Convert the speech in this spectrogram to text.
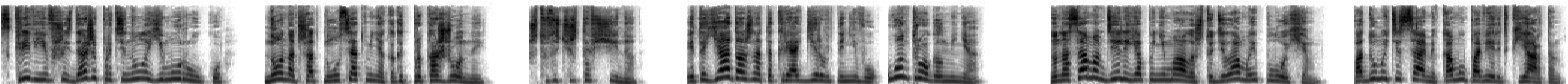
Скривившись, даже протянула ему руку, но он отшатнулся от меня, как от прокаженной. Что за чертовщина? Это я должна так реагировать на него? Он трогал меня? Но на самом деле я понимала, что дела мои плохи. Подумайте сами, кому поверит Кьяртон?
